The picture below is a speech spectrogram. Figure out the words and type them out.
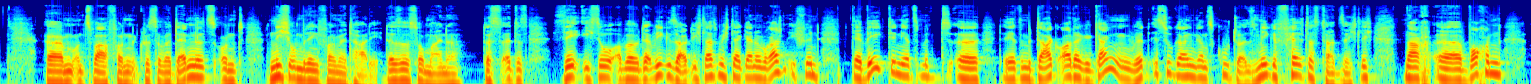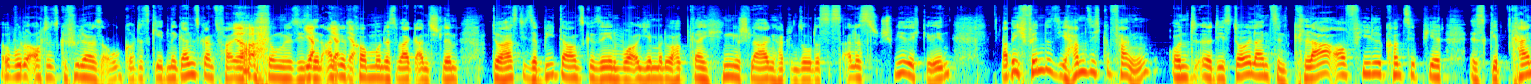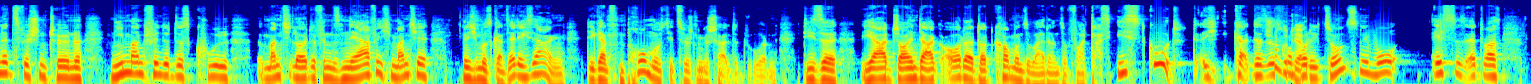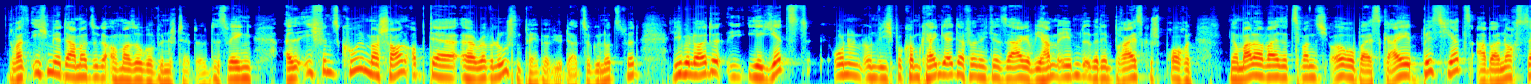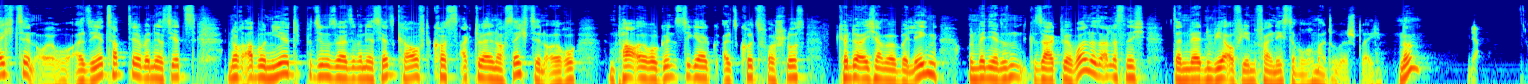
Ähm, und zwar von Christopher Daniels und nicht unbedingt von Matt Hardy. Das ist so meine das, äh, das sehe ich so, aber da, wie gesagt, ich lasse mich da gerne überraschen. Ich finde, der Weg, den jetzt mit, äh, der jetzt mit Dark Order gegangen wird, ist sogar ein ganz guter. Also mir gefällt das tatsächlich. Nach äh, Wochen, wo du auch das Gefühl hast, oh Gott, es geht in eine ganz, ganz falsche ja. Richtung. Sie ja, sind angekommen ja, und es war ganz schlimm. Du hast diese Beatdowns gesehen, wo jemand überhaupt gar nicht hingeschlagen hat und so. Das ist alles schwierig gewesen. Aber ich finde, sie haben sich gefangen und äh, die Storylines sind klar auf viel konzipiert. Es gibt keine Zwischentöne. Niemand findet es cool. Manche Leute finden es nervig. Manche, ich muss ganz ehrlich sagen, die ganzen Promos, die zwischengeschaltet wurden, diese, ja, joindarkorder.com und so weiter und so fort, das ist gut. Ich, das Schon ist vom ja. Produktionsniveau ist es etwas, was ich mir damals sogar auch mal so gewünscht hätte. Deswegen, also ich finde es cool. Mal schauen, ob der äh, Revolution Pay-Per-View dazu genutzt wird. Liebe Leute, ihr jetzt ohne, und ich bekomme kein Geld dafür, wenn ich dir sage, wir haben eben über den Preis gesprochen. Normalerweise 20 Euro bei Sky, bis jetzt aber noch 16 Euro. Also jetzt habt ihr, wenn ihr es jetzt noch abonniert, beziehungsweise wenn ihr es jetzt kauft, kostet aktuell noch 16 Euro. Ein paar Euro günstiger als kurz vor Schluss. Könnt ihr euch ja mal überlegen. Und wenn ihr dann gesagt, wir wollen das alles nicht, dann werden wir auf jeden Fall nächste Woche mal drüber sprechen. Ne? Ja.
